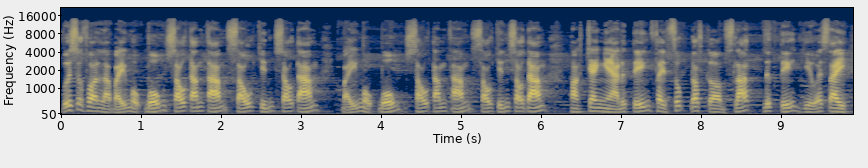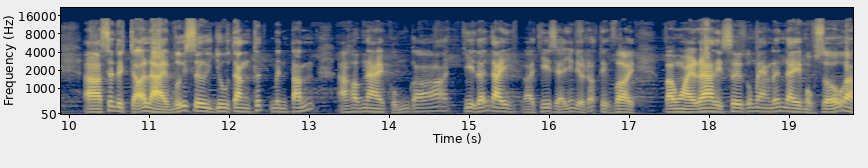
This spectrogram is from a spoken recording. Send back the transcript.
với số phone là 714 688 6968 714 688 6968 hoặc trang nhà Đức Tiến facebook.com slash Đức Tiến USA. À, xin được trở lại với sư Du Tăng Thích Minh Tánh. À, hôm nay cũng có chia đến đây và chia sẻ những điều rất tuyệt vời. Và ngoài ra thì sư cũng mang đến đây một số à,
